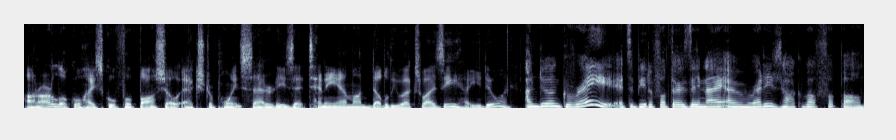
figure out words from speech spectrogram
on our local high school football show, Extra Points, Saturdays at 10 a.m. on WXYZ. How you doing? I'm doing great. It's a beautiful Thursday night. I'm ready to talk about football.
